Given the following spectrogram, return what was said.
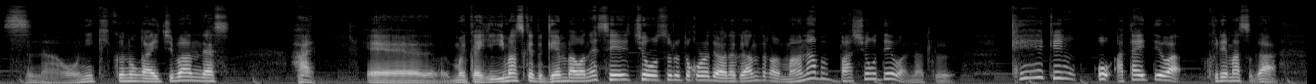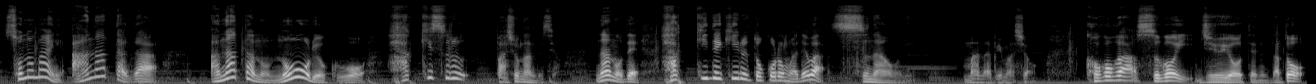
素直に聞くのが一番です。はい。えー、もう一回言いますけど現場はね成長するところではなくあなたが学ぶ場所ではなく経験を与えてはくれますがその前にあなたがあなたの能力を発揮する場所なんですよ。なので発揮できるところまでは素直に学びましょう。ここがすごい重要点だと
